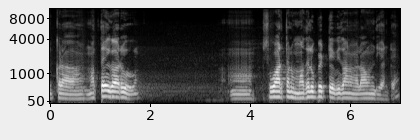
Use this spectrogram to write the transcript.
ఇక్కడ మత్తయ్య గారు సువార్తను మొదలుపెట్టే విధానం ఎలా ఉంది అంటే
